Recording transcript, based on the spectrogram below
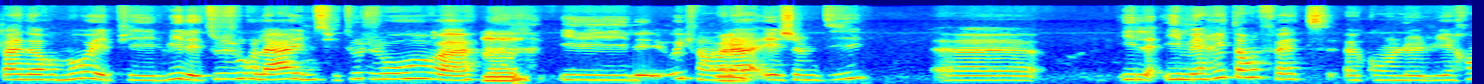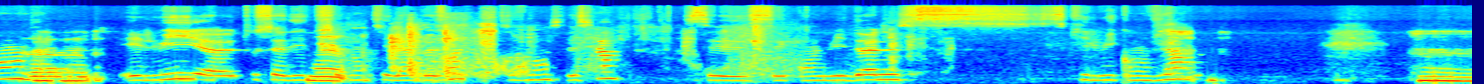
pas normaux et puis lui il est toujours là il me suit toujours euh, mm. il, est oui enfin voilà et je me dis il, il, mérite en fait qu'on le lui rende mm. et lui tout ce, dont il a besoin effectivement c'est ça c'est qu'on lui donne ce qui lui convient mm.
